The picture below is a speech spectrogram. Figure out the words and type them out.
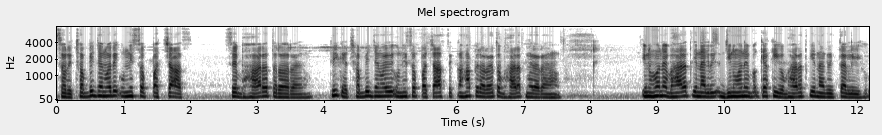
सॉरी 26 जनवरी 1950 से भारत रह रहे हो, ठीक है? 26 जनवरी 1950 से कहाँ पे रह रहे हो? तो भारत में रह रहे हो। इन्होंने भारत की नागरिक, जिन्होंने क्या की हो, भारत की नागरिकता ली हो,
